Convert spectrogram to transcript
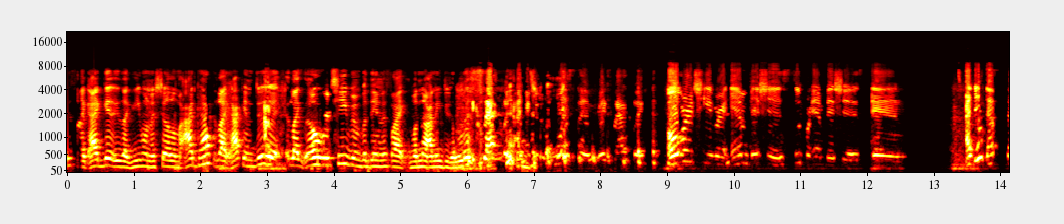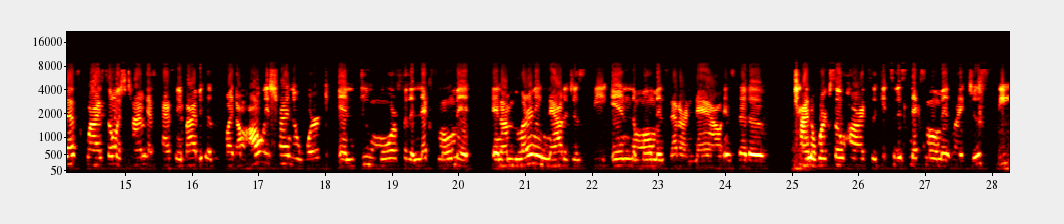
it's like I get it. Like you want to show them, I got it. Like I can do it. Like overachieving, but then it's like, well, no, I need you to listen. Exactly. I need you to listen. Exactly. Overachiever, ambitious, super ambitious, and I think that's that's why so much time has passed me by because it's like I'm always trying to work and do more for the next moment, and I'm learning now to just be in the moments that are now instead of trying to work so hard to get to this next moment. Like just be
